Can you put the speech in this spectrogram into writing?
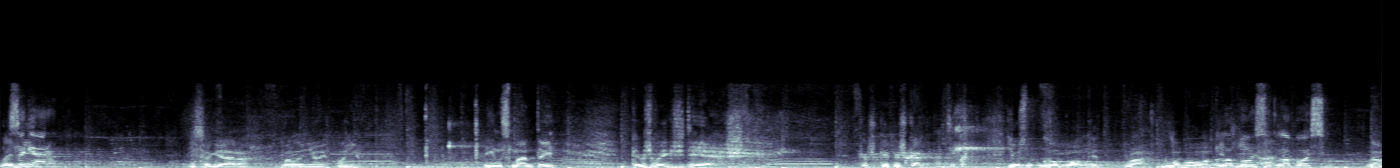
Viso gero. Viso gero, malonioj ponių. Jūs man tai kaip žvaigždė. aš Kažkaip iškart patiko. Jūs globokit, va, globokit. jį, Globosiu, a? globosiu. Nu,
